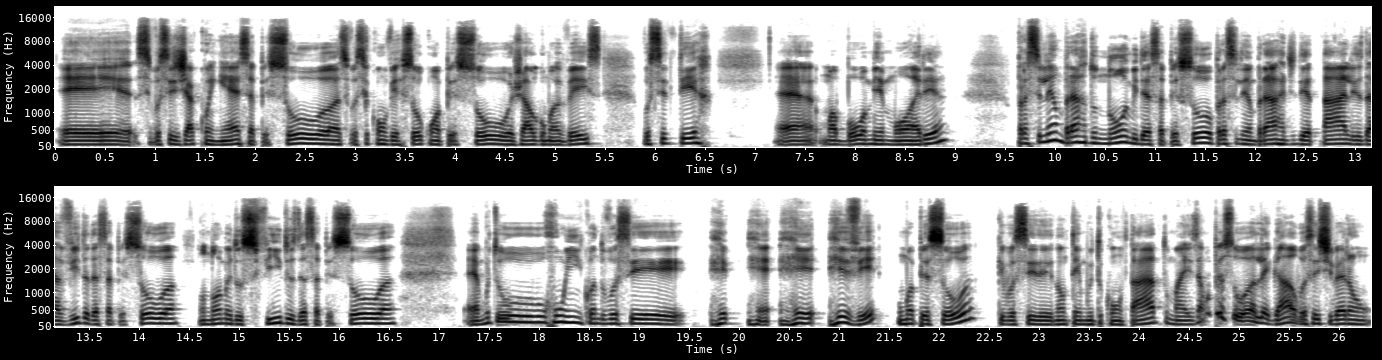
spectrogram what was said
é, se você já conhece a pessoa, se você conversou com a pessoa já alguma vez, você ter é, uma boa memória para se lembrar do nome dessa pessoa, para se lembrar de detalhes da vida dessa pessoa, o nome dos filhos dessa pessoa. É muito ruim quando você re, re, re, revê uma pessoa que você não tem muito contato, mas é uma pessoa legal, vocês tiveram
